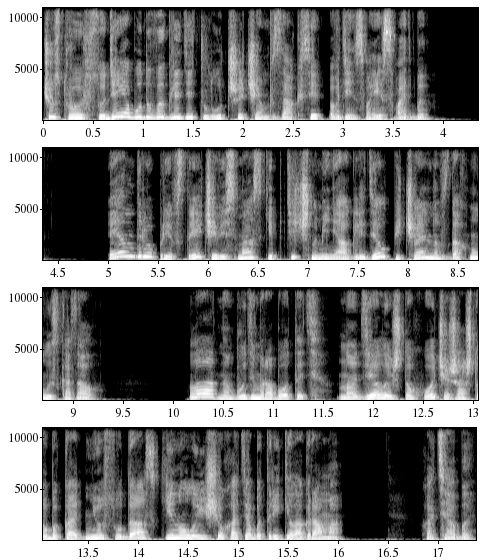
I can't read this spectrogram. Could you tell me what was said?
Чувствую, в суде я буду выглядеть лучше, чем в ЗАГСе в день своей свадьбы. Эндрю при встрече весьма скептично меня оглядел, печально вздохнул и сказал. «Ладно, будем работать, но делай, что хочешь, а чтобы ко дню суда скинула еще хотя бы три килограмма». «Хотя бы.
